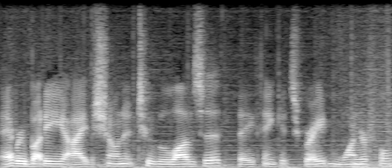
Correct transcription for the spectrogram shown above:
Everybody I've shown it to loves it. They think it's great and wonderful.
